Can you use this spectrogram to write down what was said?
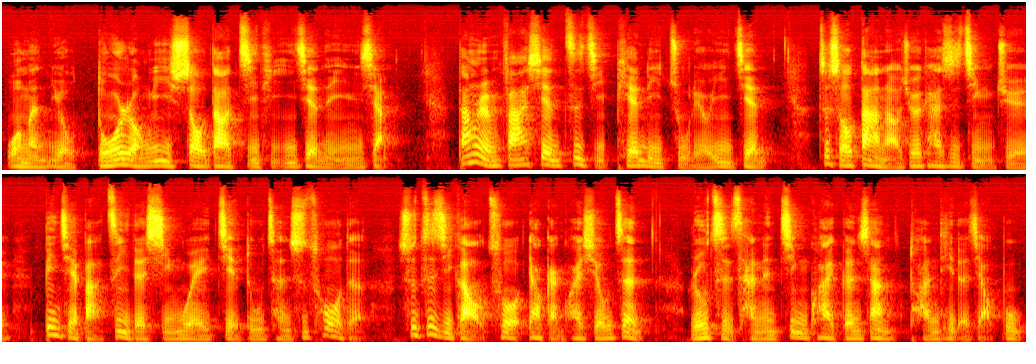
我们有多容易受到集体意见的影响。当人发现自己偏离主流意见，这时候大脑就会开始警觉，并且把自己的行为解读成是错的，是自己搞错，要赶快修正，如此才能尽快跟上团体的脚步。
